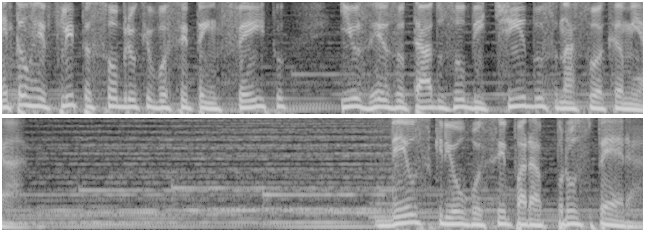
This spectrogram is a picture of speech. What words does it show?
Então reflita sobre o que você tem feito e os resultados obtidos na sua caminhada. Deus criou você para prosperar.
